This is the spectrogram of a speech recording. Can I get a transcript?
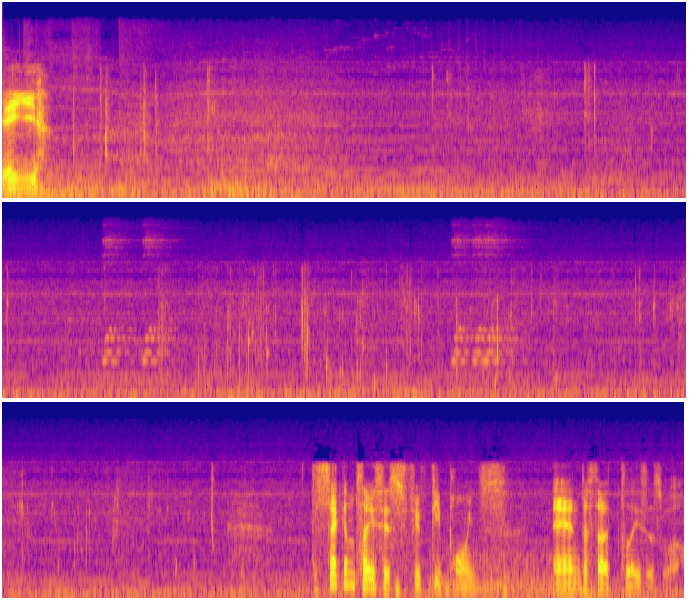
Yay! The second place is 50 points, and the third place as well.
